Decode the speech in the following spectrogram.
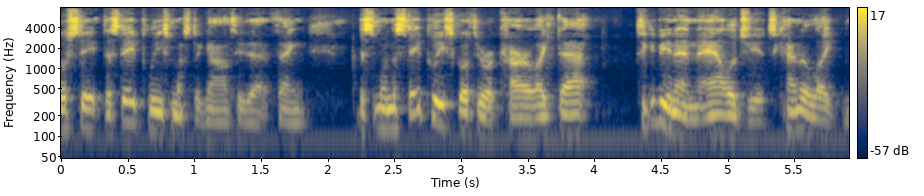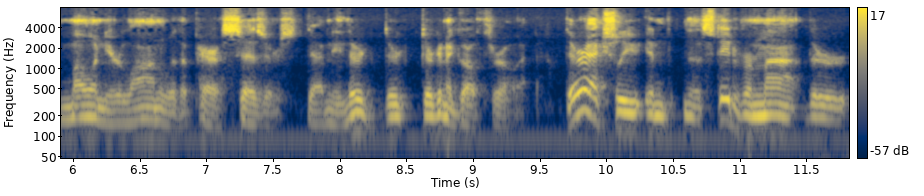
Those state the state police must have gone through that thing. This, when the state police go through a car like that, to give you an analogy, it's kind of like mowing your lawn with a pair of scissors. I mean, they're they're they're going to go through it. They're actually in the state of Vermont. Their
